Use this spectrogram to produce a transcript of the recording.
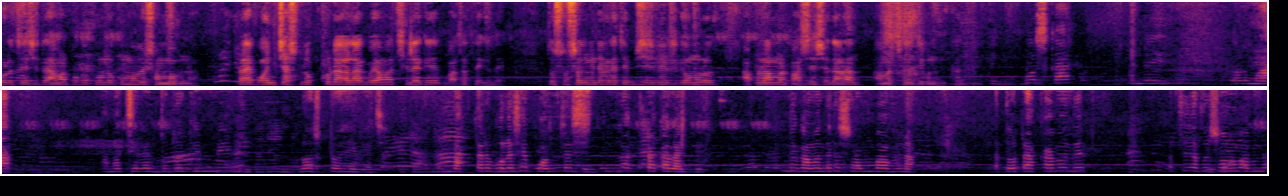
বলেছে সেটা আমার পক্ষে কোনোরকমভাবে সম্ভব না। প্রায় পঞ্চাশ লক্ষ টাকা লাগবে আমার ছেলেকে বাঁচাতে গেলে। তো সোশ্যাল মিডিয়ার কাছে বিশেষ বিশেষ অনুরোধ আপনারা আমার পাশে এসে দাঁড়ান। আমার ছেলের জীবন ভিক্ষা নমস্কার আমি ওর মা। আমার ছেলের দুটো কিডনি নষ্ট হয়ে গেছে। ডাক্তার বলেছে পঞ্চাশ লাখ টাকা লাগবে। কিন্তু আমাদের সম্ভব না। এত টাকা আমাদের কাছে এত সম্ভব না।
